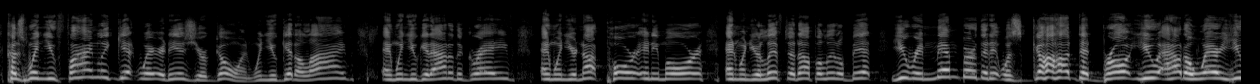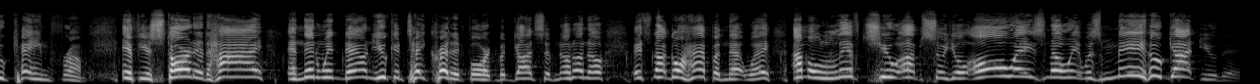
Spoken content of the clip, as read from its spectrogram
Because when you finally get where it is you're going, when you get alive, and when you get out of the grave, and when you're not poor anymore, and when you're lifted up a little bit, you remember that it was God that brought you out of where you came from. If you started high and then went down, you could take credit for it. But God said, No, no, no, it's not going to happen that way. I'm going to lift you up so you'll always know it was me who got you there.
